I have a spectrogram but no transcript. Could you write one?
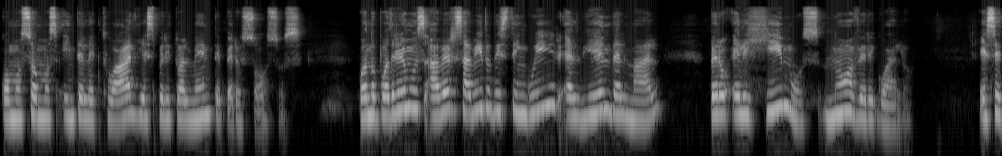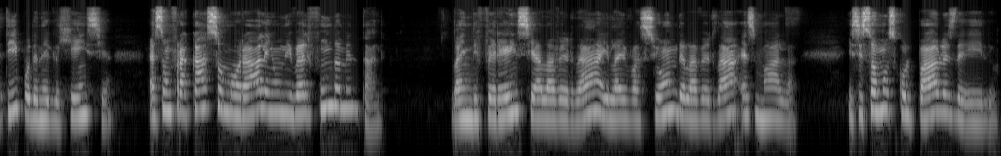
como somos intelectual y espiritualmente perezosos. Cuando podríamos haber sabido distinguir el bien del mal, pero elegimos no averiguarlo. Ese tipo de negligencia es un fracaso moral en un nivel fundamental. La indiferencia a la verdad y la evasión de la verdad es mala, y si somos culpables de ello,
